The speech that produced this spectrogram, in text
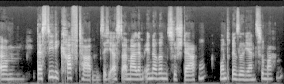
ähm, dass die die Kraft haben, sich erst einmal im Inneren zu stärken und resilient zu machen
